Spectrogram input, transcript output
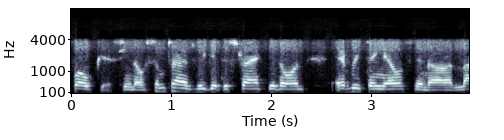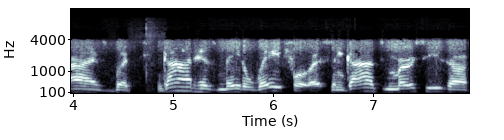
focus. You know, sometimes we get distracted on everything else in our lives, but God has made a way for us, and God's mercies are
